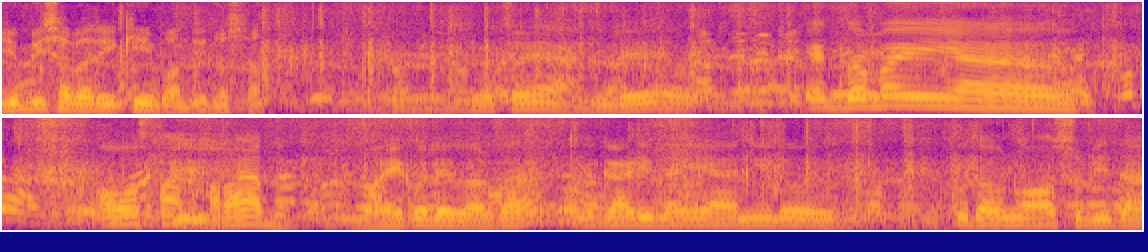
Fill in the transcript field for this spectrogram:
यो विषयबारे के भनिदिनुहोस् न। यो चाहिँ हामीले एकदमै अवस्था खराब भएकोले गर्दा यो गाडीलाई यहाँनिर कुदाउनु असुविधा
